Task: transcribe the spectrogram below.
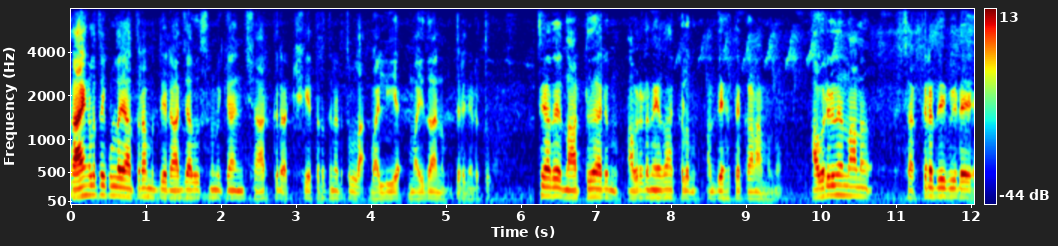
കായംകുളത്തേക്കുള്ള യാത്രാമധ്യ രാജാവ് ശ്രമിക്കാൻ ശാർക്കര ക്ഷേത്രത്തിനടുത്തുള്ള വലിയ മൈതാനം തിരഞ്ഞെടുത്തു. അറിയാതെ നാട്ടുകാരും അവരുടെ നേതാക്കളും അദ്ദേഹത്തെ കാണാൻ വന്നു. അവരിൽ നിന്നാണ് ശർക്കര ദേവിയുടെ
